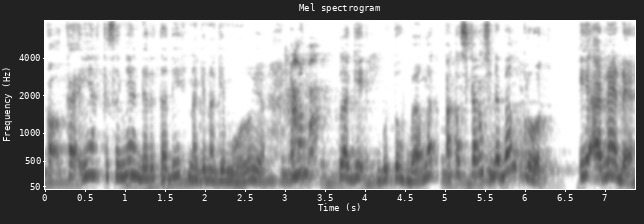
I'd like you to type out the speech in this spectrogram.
Kok kayaknya kesannya dari tadi nagih-nagih mulu ya? Emang Kenapa? lagi butuh banget atau sekarang sudah bangkrut? Iya aneh deh.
